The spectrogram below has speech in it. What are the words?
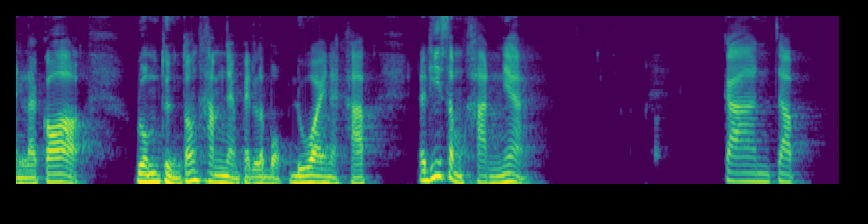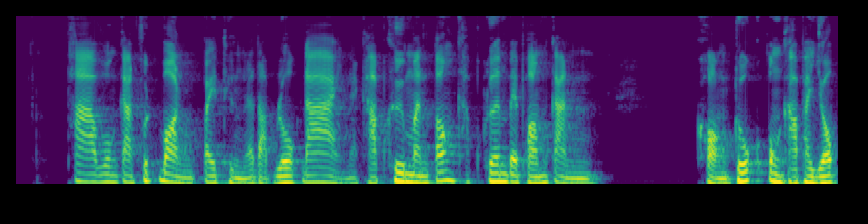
น แล้วก็รวมถึงต้องทำอย่างเป็นระบบด้วยนะครับ และที่สำคัญเนี่ยการจะพาวงการฟุตบอลไปถึงระดับโลกได้นะครับ คือมันต้องขับเคลื่อนไปพร้อมกัน ของทุกองคาพยพ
